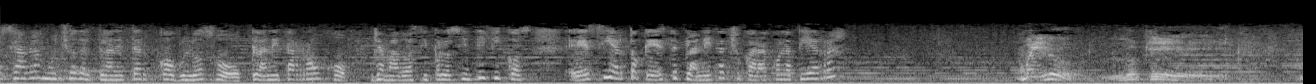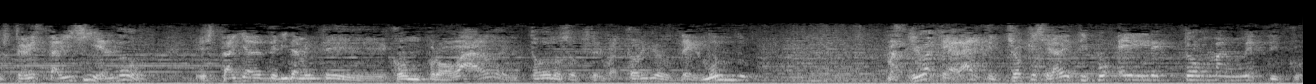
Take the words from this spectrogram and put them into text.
Se habla mucho del planeta Hercóbulos o planeta rojo, llamado así por los científicos. ¿Es cierto que este planeta chocará con la Tierra? Bueno, lo que usted está diciendo está ya debidamente comprobado en todos los observatorios del mundo. Mas quiero aclarar que el choque será de tipo electromagnético.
